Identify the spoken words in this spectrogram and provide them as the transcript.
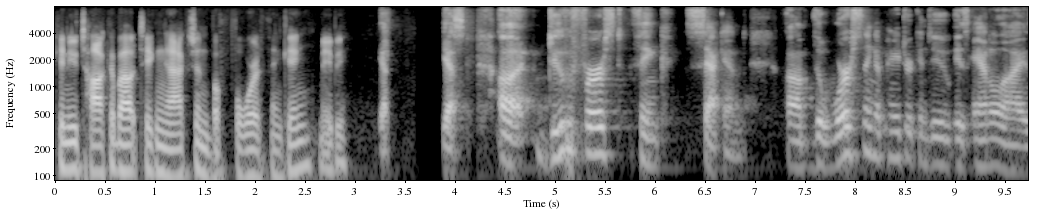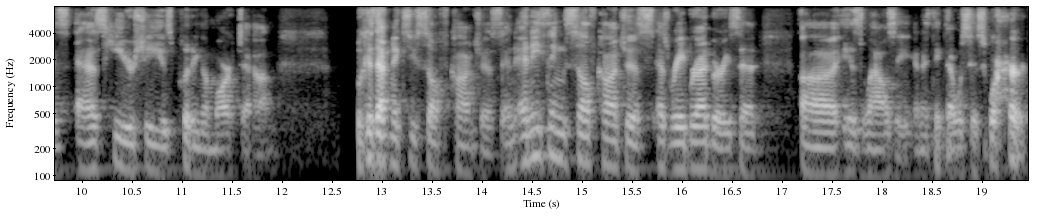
Can you talk about taking action before thinking, maybe? Yes. Uh, do first, think second. Um, the worst thing a painter can do is analyze as he or she is putting a mark down because that makes you self-conscious and anything self-conscious as ray bradbury said uh, is lousy. And I think that was his word.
